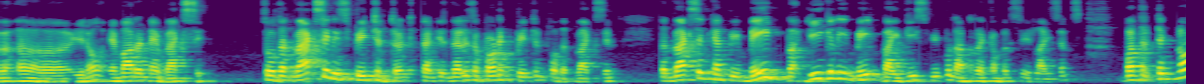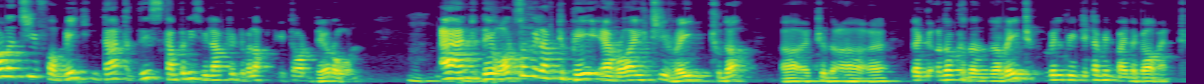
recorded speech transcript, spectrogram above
uh, you know, mRNA vaccine. So that vaccine is patented. That is, there is a product patent for that vaccine. That vaccine can be made by, legally made by these people under a compulsory license. But the technology for making that, these companies will have to develop it on their own, and they also will have to pay a royalty rate to the uh, to the, uh, the, the the rate will be determined by the government,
